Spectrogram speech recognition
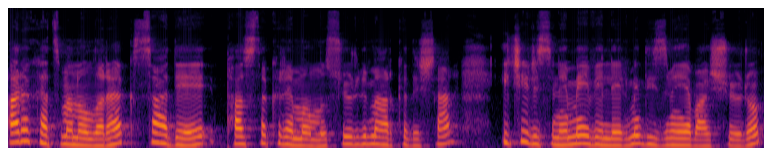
Ara katman olarak sade pasta kremamı sürdüm arkadaşlar. İçerisine meyvelerimi dizmeye başlıyorum.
